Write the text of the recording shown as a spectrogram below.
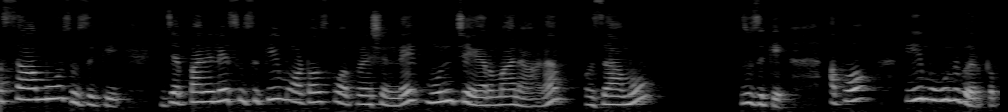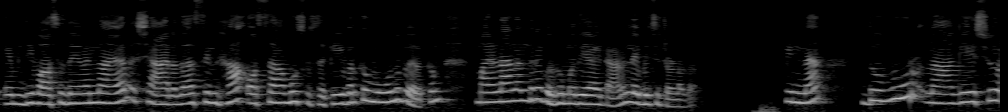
ഒസാമു സുസുക്കി. ജപ്പാനിലെ സുസുക്കി മോട്ടോഴ്സ് കോർപ്പറേഷന്റെ മുൻ ചെയർമാനാണ് ഒസാമു സുസുക്കി. അപ്പോൾ ഈ മൂന്ന് പേർക്കും M G Vasudevan Nair Sharda Sinha Osamu Suzuki ഇവർക്ക് മൂന്ന് പേർക്കും മരണാനന്തര ബഹുമതിയായിട്ടാണ് ലഭിച്ചിട്ടുള്ളത്. പിന്നെ ദുവൂർ നാഗേശ്വർ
